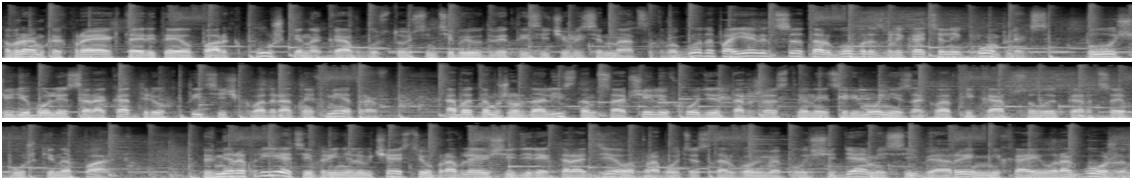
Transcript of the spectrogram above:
В рамках проекта «Ритейл-парк Пушкина» к августу-сентябрю 2018 года появится торгово-развлекательный комплекс площадью более 43 тысяч квадратных метров. Об этом журналистам сообщили в ходе торжественной церемонии закладки капсулы ТРЦ «Пушкина парк». В мероприятии приняли участие управляющий директор отдела по работе с торговыми площадями CBRE Михаил Рогожин,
